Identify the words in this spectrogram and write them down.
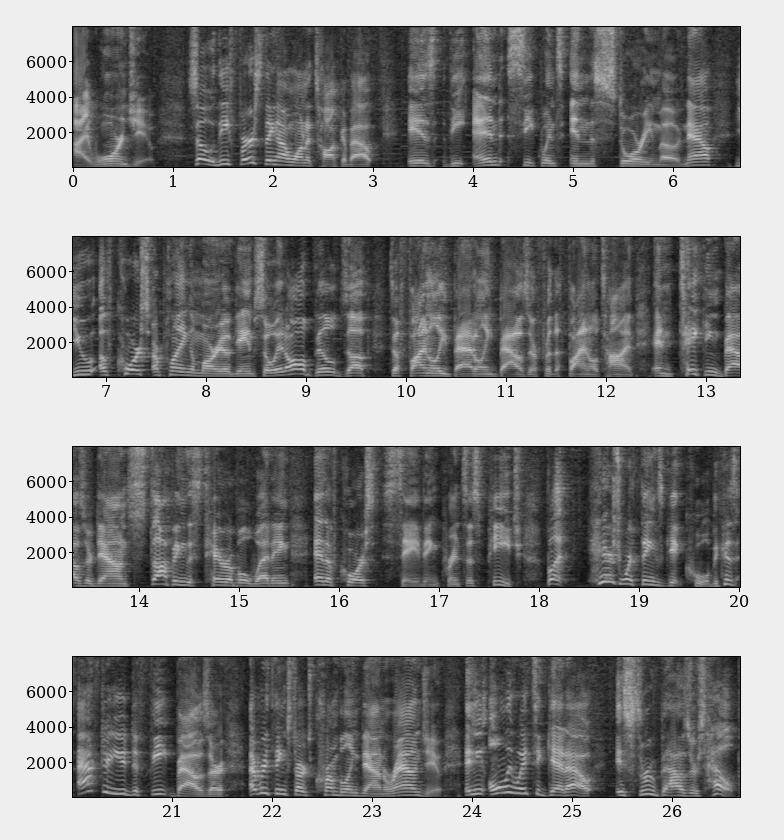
I warned you. So the first thing I want to talk about is the end sequence in the story mode. Now, you of course are playing a Mario game, so it all builds up to finally battling Bowser for the final time and taking Bowser down, stopping this terrible wedding, and of course, saving Princess Peach. But here's where things get cool because after you defeat Bowser, everything starts crumbling down around you. And the only way to get out is through Bowser's help.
